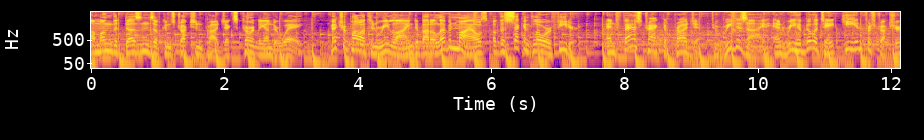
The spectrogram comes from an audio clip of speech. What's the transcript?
Among the dozens of construction projects currently underway, Metropolitan relined about 11 miles of the second lower feeder and fast-tracked a project to redesign and rehabilitate key infrastructure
